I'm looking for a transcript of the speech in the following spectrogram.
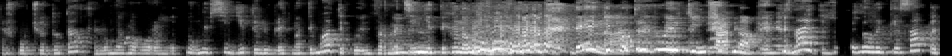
теж хочу додати, бо ми говоримо, ну не всі діти люблять математику, інформаційні технології. Деякі потребують інших напрямів. Знаєте, дуже великий запит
